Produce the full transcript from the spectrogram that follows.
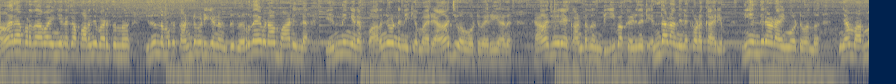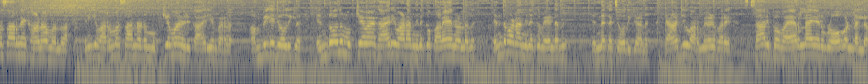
ആരാ പ്രതാപ ഇങ്ങനെയൊക്കെ പറഞ്ഞു പരത്തുന്നത്? ഇത് നമുക്ക് കണ്ടുപിടിക്കണം ഇത് വെറുതെ വിടാൻ പാടില്ല. എന്നിങ്ങനെ പറഞ്ഞുകൊണ്ട് നിൽക്കുമ്പോൾ രാജു അങ്ങോട്ട് വരികയാണ്. രാജുവിനെ കണ്ടതും ദീപക് എഴുന്നേറ്റ് എന്താടാ നിനക്കവിടെ കാര്യം? നീ എന്തിനാടാ ഇങ്ങോട്ട് വന്നത്? ഞാൻ വർമ്മ സാറിനെ കാണാൻ വന്നതാ. എനിക്ക് വർമ്മ സാറിനോട് മുഖ്യമായ ഒരു കാര്യം പറയണം. അംബിക ചോദിക്കുക എന്തോന്ന് മുഖ്യമായ കാര്യമാടാ നിനക്ക് പറയാനുള്ളത്? എന്തുവാടാ നിനക്ക് വേണ്ടത്? എന്നൊക്കെ ചോദിക്കുകയാണ്. രാജു വർമ്മയോട് പറയും സാർ ഇപ്പോൾ വൈറലായ ഒരു വ്ളോഗ് ഉണ്ടല്ലോ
